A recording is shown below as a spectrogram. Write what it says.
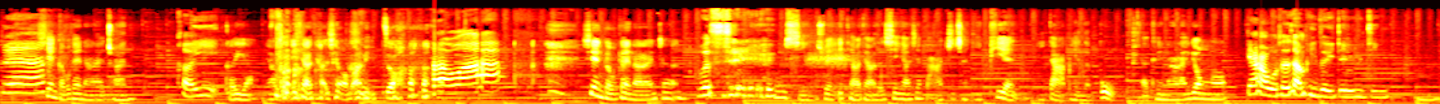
对啊，线可不可以拿来穿？可以。可以哦，你要穿一条条线，我帮你做。好啊，线可不可以拿来穿？不行，不行，所以一条条的线要先把它织成一片一大片的布，才可以拿来用哦。刚好我身上披着一件浴巾。嗯，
